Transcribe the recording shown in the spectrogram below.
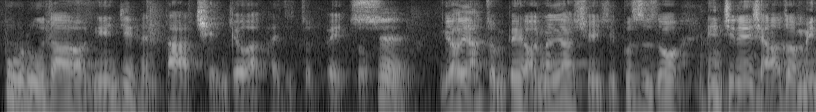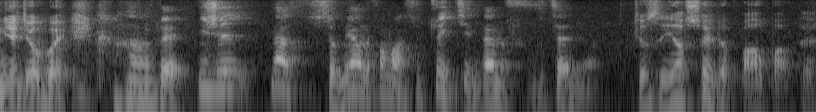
步入到年纪很大前就要开始准备做，是，要要准备好，那个要学习，不是说你今天想要做，明天就会。嗯，对，医师，那什么样的方法是最简单的扶正呢？就是要睡得饱饱的，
